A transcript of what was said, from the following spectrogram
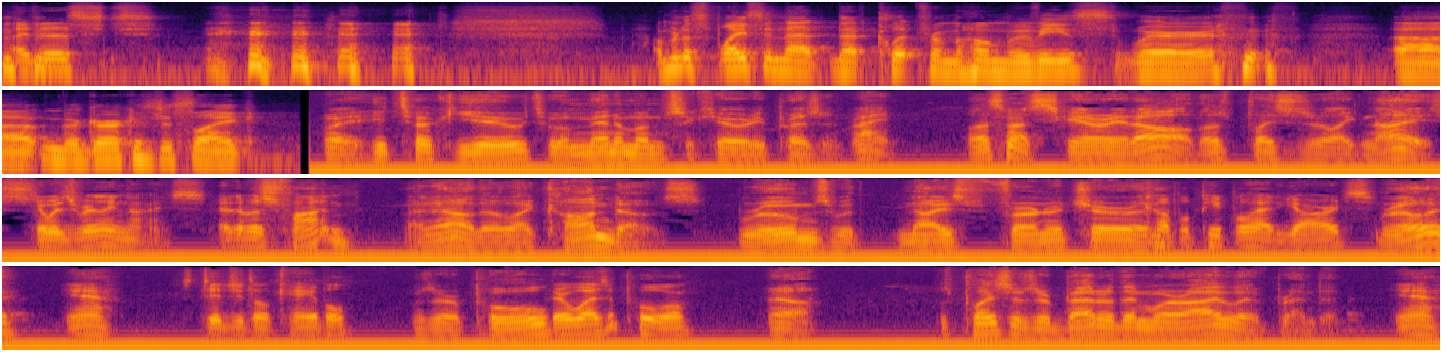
I just I'm gonna splice in that that clip from Home Movies where uh, McGuirk is just like, Wait, he took you to a minimum security prison. Right. Well, that's not scary at all. Those places are like nice. It was really nice. It was fun. I know, they're like condos. Rooms with nice furniture A couple people had yards. Really? Yeah. It's digital cable. Was there a pool? There was a pool. Yeah. Those places are better than where I live, Brendan. Yeah.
